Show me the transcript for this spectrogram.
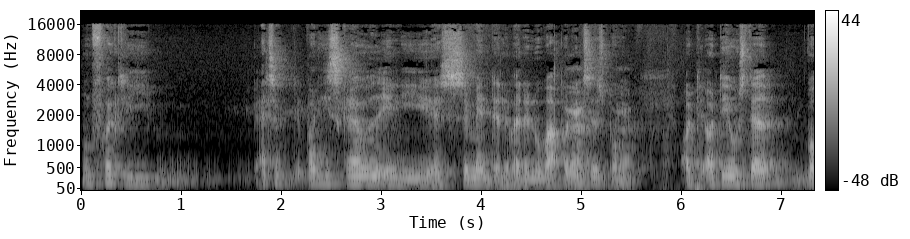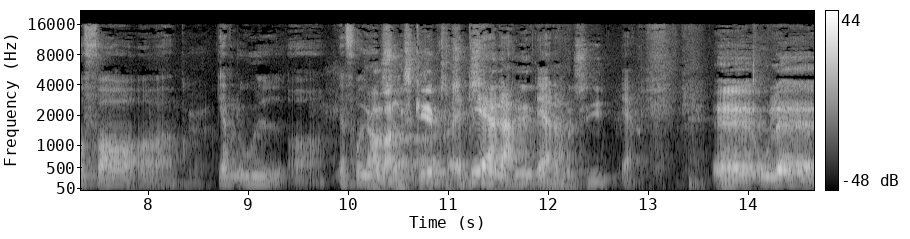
nogle frygtelige, altså hvor de skrevet ind i øh, cement, eller hvad det nu var på Ja, det tidspunkt. ja. Og, det, og det er jo stadig, hvorfor, og jeg vil ud, og jeg fryser. Der er mange skæbner, som det er der, det, det, det er må der. man sige. Ja. Uh, Ulla,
